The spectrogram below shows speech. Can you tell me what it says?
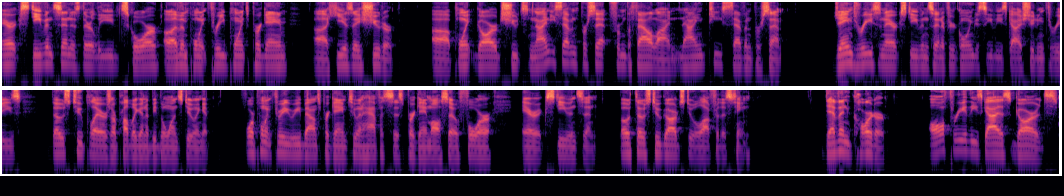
Erik Stevenson is their lead scorer, 11.3 points per game. Uh, he is a shooter. Uh, point guard shoots 97% from the foul line, 97%. James Reese and Erik Stevenson, if you're going to see these guys shooting threes, those two players are probably going to be the ones doing it. 4.3 rebounds per game, two and a half assists per game also for Erik Stevenson. Both those two guards do a lot for this team. Devin Carter, all three of these guys guards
